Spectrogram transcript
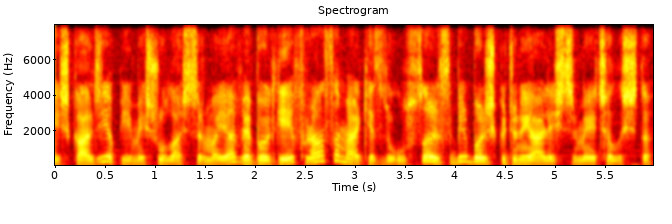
işgalci yapıyı meşrulaştırmaya ve bölgeye Fransa merkezli uluslararası bir barış gücünü yerleştirmeye çalıştı.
